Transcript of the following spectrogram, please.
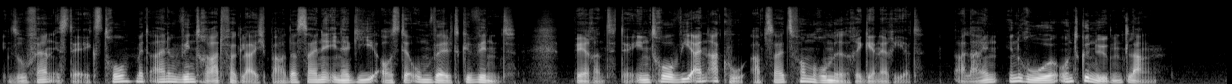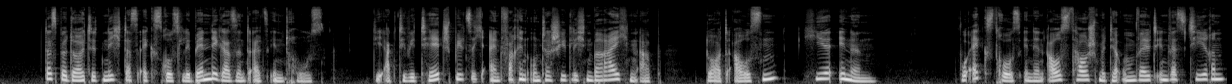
Insofern ist der Extro mit einem Windrad vergleichbar, das seine Energie aus der Umwelt gewinnt, während der Intro wie ein Akku abseits vom Rummel regeneriert, allein in Ruhe und genügend lang. Das bedeutet nicht, dass Extros lebendiger sind als Intros. Die Aktivität spielt sich einfach in unterschiedlichen Bereichen ab. Dort außen, hier innen. Wo Extros in den Austausch mit der Umwelt investieren,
